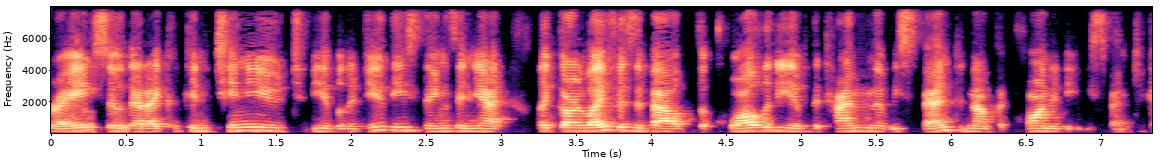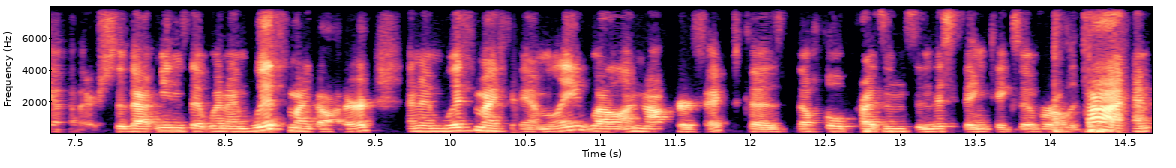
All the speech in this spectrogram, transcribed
right? So that I could continue to be able to do these things. And yet, like our life is about the quality of the time that we spend and not the quantity we spend together. So that means that when I'm with my daughter and I'm with my family, well, I'm not perfect because the whole presence in this thing takes over all the time.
